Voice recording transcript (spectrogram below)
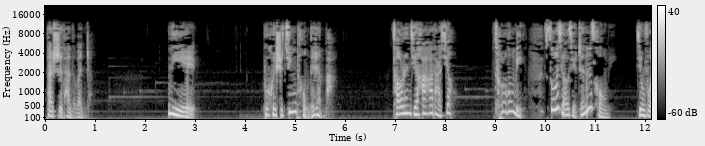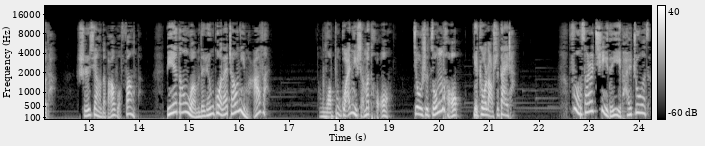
他试探的问着：“你不会是军统的人吧？”曹仁杰哈哈大笑：“聪明，苏小姐真聪明。姓傅的，识相的把我放了，别等我们的人过来找你麻烦。我不管你什么统，就是总统也给我老实待着。”傅三儿气得一拍桌子。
